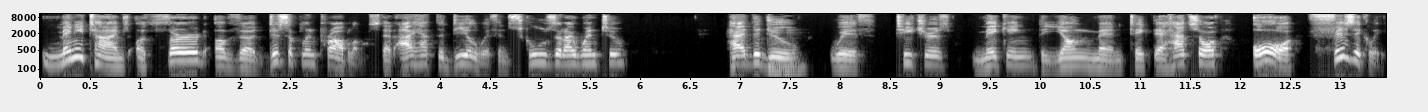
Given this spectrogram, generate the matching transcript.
Many times, a third of the discipline problems that I had to deal with in schools that I went to had to do mm-hmm with teachers making the young men take their hats off or physically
